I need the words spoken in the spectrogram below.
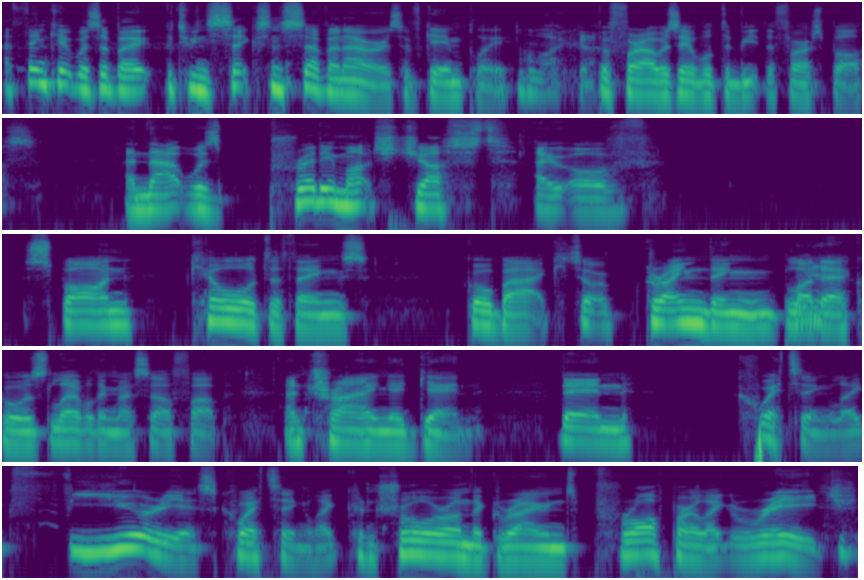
I think it was about between six and seven hours of gameplay Oh before I was able to beat the first boss. And that was pretty much just out of spawn, kill loads of things, go back, sort of grinding blood Yeah. echoes, leveling myself up, and trying again. Then quitting, like furious quitting, like controller on the ground, proper like rage.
